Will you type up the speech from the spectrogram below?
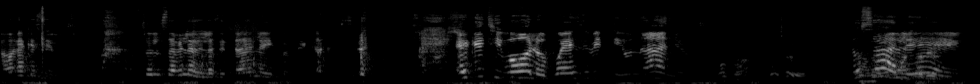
Ahora, ¿qué hacemos? Solo sabe la de las entradas en la discoteca. Es que chivolo, pues, de 21 años. No sale.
